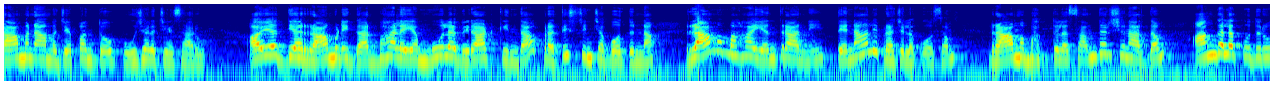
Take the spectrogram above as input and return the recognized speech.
రామనామ జపంతో పూజలు చేశారు. అయోధ్య రాముడి గర్భాలయం మూల విరాట్ కింద ప్రతిష్ఠించబోతున్న రామ మహాయంత్రాన్ని తెనాలి ప్రజల కోసం రామభక్తుల సందర్శనార్థం అంగలకుదురు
